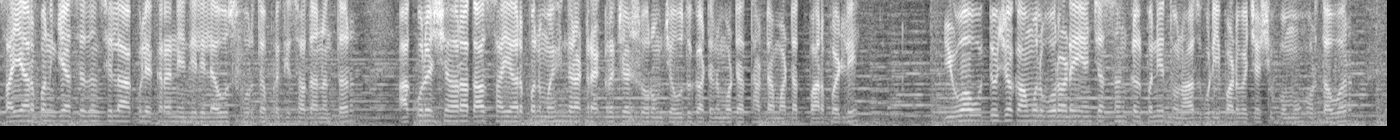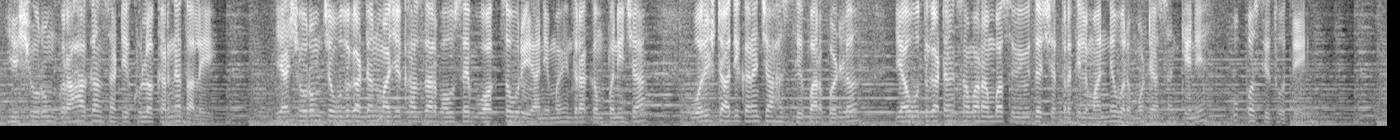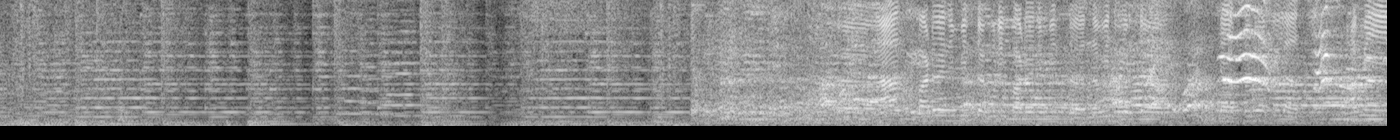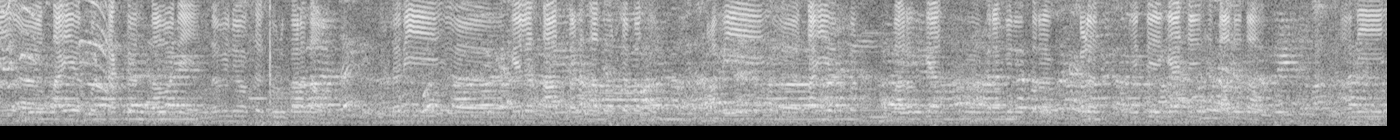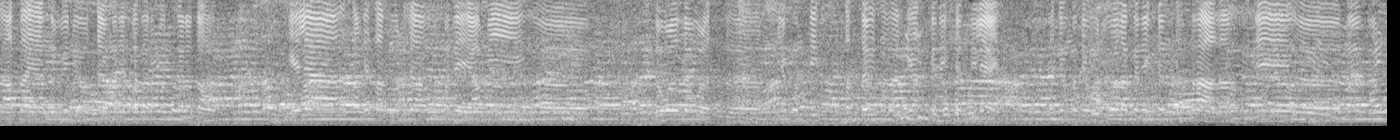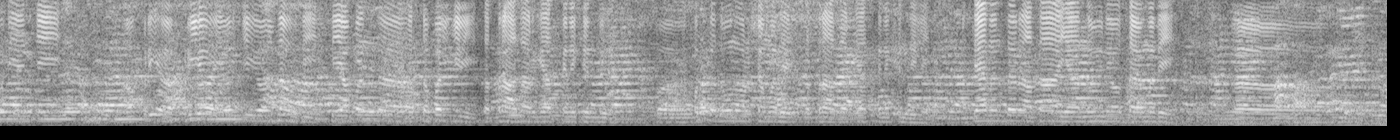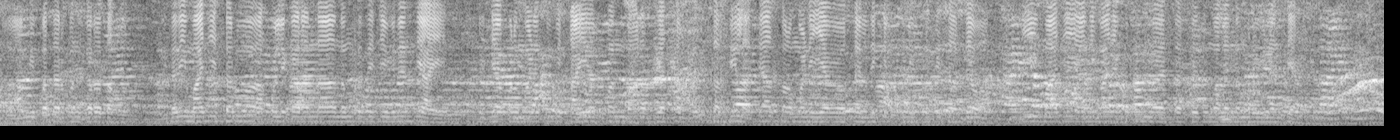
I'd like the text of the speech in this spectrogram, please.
साई अर्पण गॅस एजन्सीला अकोलेकरांनी दिलेल्या उत्स्फूर्त प्रतिसादानंतर अकोले शहरात आज साई अर्पण महिंद्रा ट्रॅक्टरच्या शोरूमचे उद्घाटन मोठ्या थाटामाटात पार पडले. युवा उद्योजक अमोल बोराडे यांच्या संकल्पनेतून आज गुढीपाडव्याच्या शुभमुहूर्तावर हे शोरूम ग्राहकांसाठी खुलं करण्यात आले. या शोरूमचे उद्घाटन माझे खासदार भाऊसाहेब वागचौरे आणि महिंद्रा कंपनीच्या वरिष्ठ अधिकाऱ्यांच्या हस्ते पार पडलं. या उद्घाटन समारंभास विविध क्षेत्रातील मान्यवर मोठ्या संख्येने उपस्थित होते. आज पाडव्यानिमित्त गुढीपाडव्यानिमित्त नवीन वर्षाच्या सुरुवातीलाच आम्ही साई अर्पण ट्रॅक्टर्स नावाने नवीन व्यवसाय सुरू करत आहोत. तरी गेल्या सात साडेसात वर्षापासून आम्ही साई अर्पण भारत गॅस ग्रामीण वितरक कळस येथे गॅस एजन्सी चालवत आहोत. आणि आता या नवीन व्यवसायामध्ये पदार्पण करत आहोत. गेल्या साडेसात वर्षामध्ये आम्ही वीस सत्तावीस हजार गॅस कनेक्शन दिले आहेत. त्याच्यामध्ये उज्ज्वला कनेक्शन सतरा हजार जे नरेंद्र मोदी यांची प्रिय प्रिय जी योजना होती ती आपण सफल केली. सतरा हजार गॅस कनेक्शन देऊन फक्त दोन वर्षामध्ये सतरा हजार गॅस कनेक्शन दिले. त्यानंतर आता या नवीन व्यवसायामध्ये पदार्पण करत आहोत. तरी माझी सर्व अकोलेकरांना नम्रतेची विनंती आहे की ज्याप्रमाणे तुम्ही साई अर्पण भारत गॅसचा प्रतिसाद दिला त्याचप्रमाणे या व्यवसायाला देखील तुम्ही प्रतिसाद द्यावा. ही माझी आणि माझ्या कुटुंबातर्फे तुम्हाला नम्र विनंती आहे.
